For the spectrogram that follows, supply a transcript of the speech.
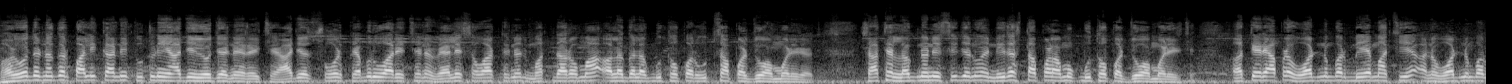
હળવદ નગરપાલિકાની ચૂંટણી આજે યોજાઈ રહી છે. આજે સોળ ફેબ્રુઆરી છે ને વહેલી સવારથી જ મતદારોમાં અલગ અલગ બૂથો પર ઉત્સાહ પણ જોવા મળી રહ્યો છે. સાથે લગ્નની સિઝન હોય, નિરસતા પણ અમુક બૂથો પર જોવા મળી છે. અત્યારે આપણે વોર્ડ નંબર બેમાં છીએ અને વોર્ડ નંબર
